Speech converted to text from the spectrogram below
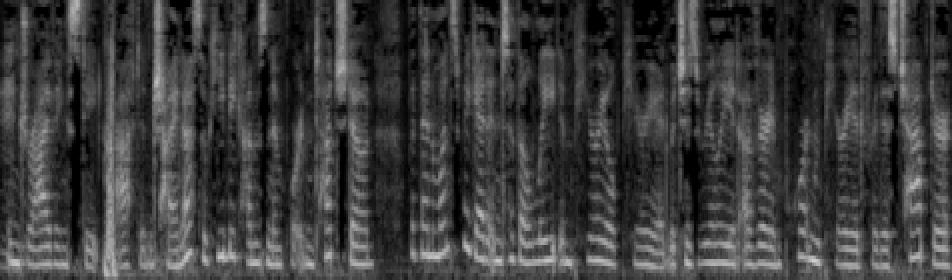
in driving statecraft in China. So he becomes an important touchstone. But then once we get into the late imperial period, which is really a very important period for this chapter,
